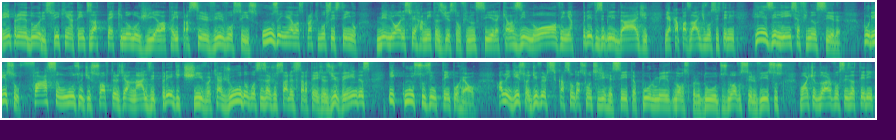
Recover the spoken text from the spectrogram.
Empreendedores, fiquem atentos à tecnologia, ela está aí para servir vocês. Usem elas para que vocês tenham melhores ferramentas de gestão financeira, que elas inovem a previsibilidade e a capacidade de vocês terem resiliência financeira. Por isso, façam uso de softwares de análise preditiva que ajudam vocês a ajustar as estratégias de vendas e custos em tempo real. Além disso, a diversificação das fontes de receita por novos produtos, novos serviços, vão ajudar vocês a terem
